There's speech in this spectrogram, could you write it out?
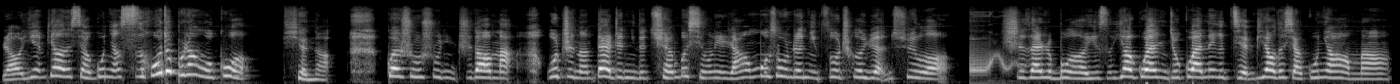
然后验票的小姑娘死活都不让我过。天哪，怪叔叔，你知道吗？我只能带着你的全部行李，然后目送着你坐车远去了，实在是不好意思。要怪你就怪那个检票的小姑娘好吗？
